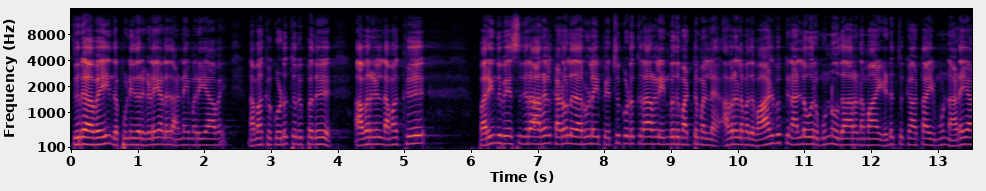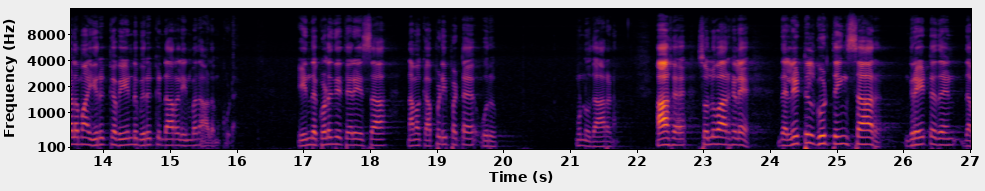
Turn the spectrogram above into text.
திரு அவை இந்த புனிதர்களை அல்லது அன்னை மரியாவை நமக்கு கொடுத்திருப்பது அவர்கள் நமக்கு பரிந்து பேசுகிறார்கள் கடவுளது அருளை பெற்றுக் கொடுக்கிறார்கள் என்பது மட்டுமல்ல அவர்கள் நமது வாழ்வுக்கு நல்ல ஒரு முன் உதாரணமாய் எடுத்துக்காட்டாய் முன் அடையாளமாக இருக்க வேண்டும் இருக்கின்றார்கள் என்பதாலும் கூட. இந்த குழந்தை தெரேசா நமக்கு அப்படிப்பட்ட ஒரு முன் உதாரணம். ஆக சொல்லுவார்களே the little good things are greater than the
